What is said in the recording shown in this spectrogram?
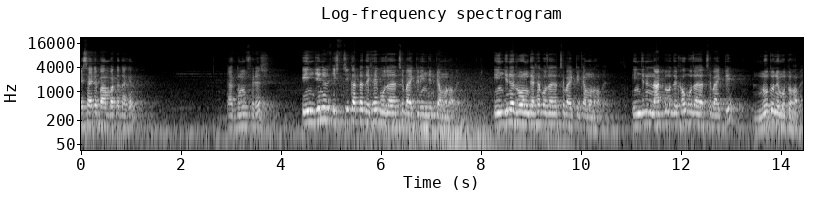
এই সাইডে বাম্বারটা দেখেন। একদমই ফ্রেশ। ইঞ্জিনের স্টিকারটা দেখেই বোঝা যাচ্ছে বাইকটির ইঞ্জিন কেমন হবে। ইঞ্জিনের রং দেখে বোঝা যাচ্ছে বাইকটি কেমন হবে। ইঞ্জিনের নাটগুলো দেখাও বোঝা যাচ্ছে বাইকটি নতুনের মতো হবে।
